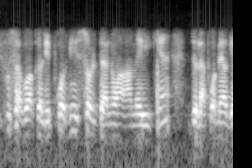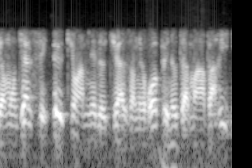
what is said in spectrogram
Il faut savoir que les premiers soldats noirs américains de la Première Guerre mondiale, c'est eux qui ont amené le jazz en Europe et notamment à Paris.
